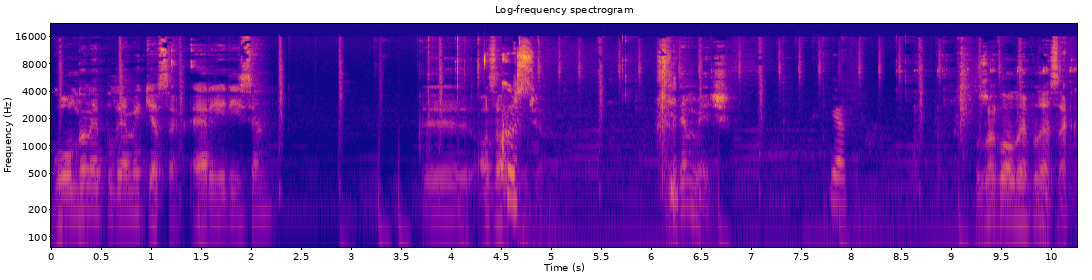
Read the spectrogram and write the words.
Golden Apple yemek yasak. Eğer yediysen ee, azaltacağım. Yedin mi hiç? Yok. O zaman Golden Apple yasak.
